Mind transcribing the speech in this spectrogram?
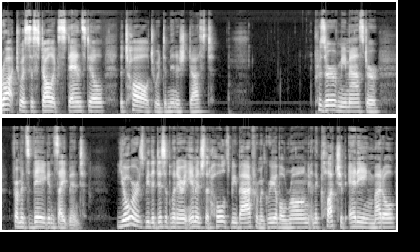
brought to a systolic standstill, the tall to a diminished dust. Preserve me, Master, from its vague incitement. Yours be the disciplinary image that holds me back from agreeable wrong and the clutch of eddying muddle,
